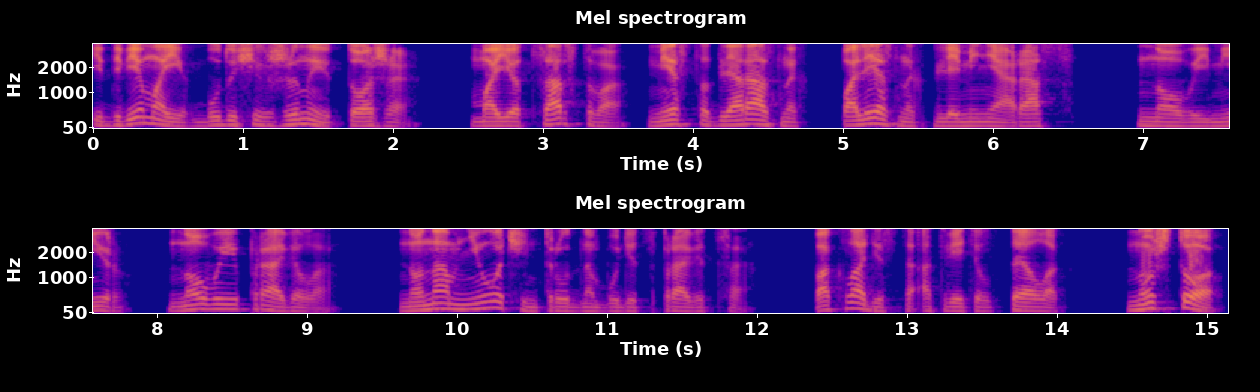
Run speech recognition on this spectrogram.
и две моих будущих жены тоже. Мое царство – место для разных, полезных для меня раз. Новый мир, новые правила. Но нам не очень трудно будет справиться. Покладисто ответил Теллок. Ну что,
